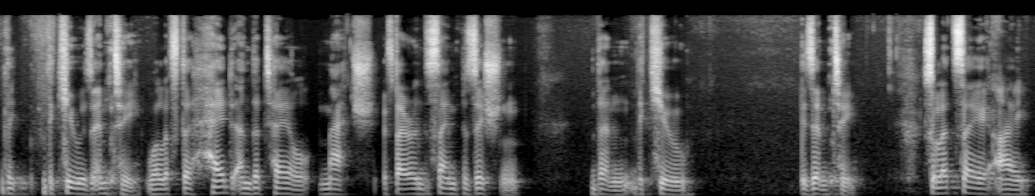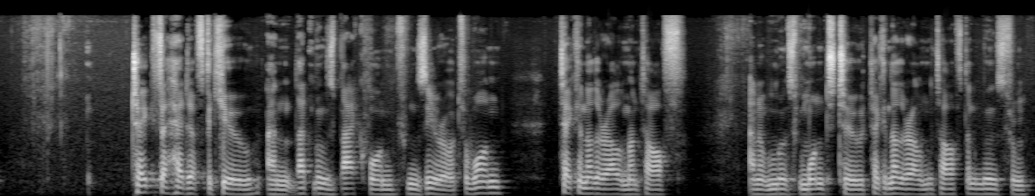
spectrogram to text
the, the queue is empty. Well, if the head and the tail match, if they're in the same position, then the queue is empty. So let's say I take the head of the queue and that moves back one from zero to one, take another element off, and it moves from one to two, take another element off, then it moves from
